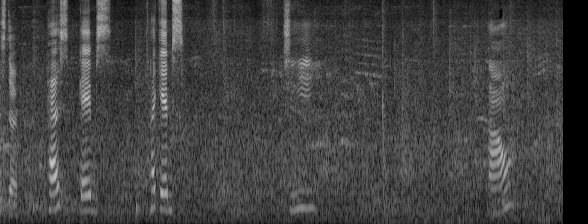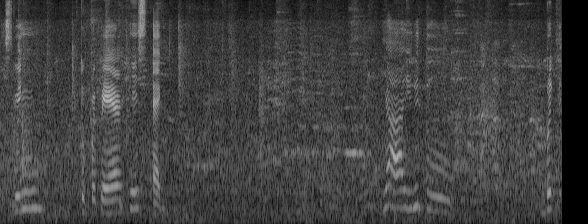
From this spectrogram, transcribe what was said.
Is there has cabs. Hi cabs. See? Now he's going to prepare his egg. Yeah you need to break the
